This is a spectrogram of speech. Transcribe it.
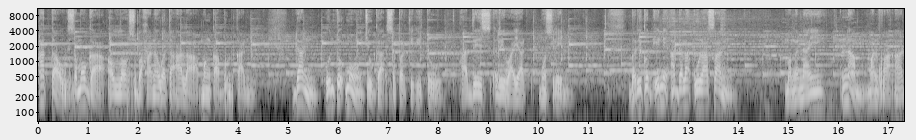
atau semoga Allah Subhanahu wa taala mengkabulkan. Dan untukmu juga seperti itu. Hadis riwayat Muslim. Berikut ini adalah ulasan mengenai enam manfaat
